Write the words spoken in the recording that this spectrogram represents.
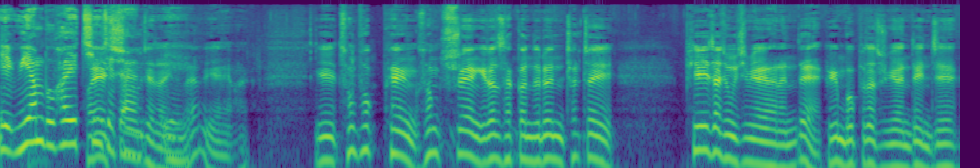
예, 위안부 화해 치유재단. 화해 치유재단인가요? 예. 이 성폭행, 성추행 이런 사건들은 철저히 피해자 중심이어야 하는데, 그게 무엇보다 중요한데, 이제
